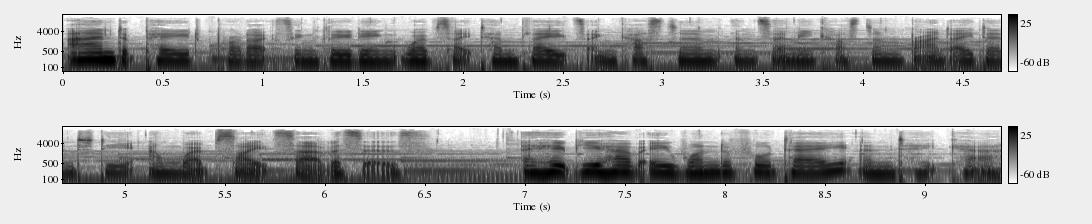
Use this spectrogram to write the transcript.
and paid products, including website templates and custom and semi custom brand identity and website services. I hope you have a wonderful day and take care.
